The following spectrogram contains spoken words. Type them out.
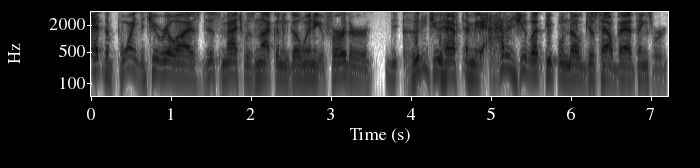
At the point that you realized this match was not going to go any further, who did you have to? I mean, how did you let people know just how bad things were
